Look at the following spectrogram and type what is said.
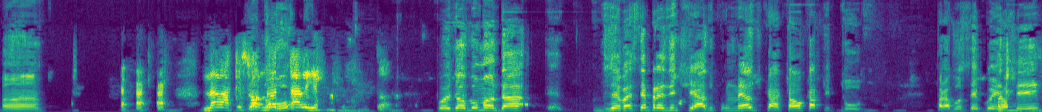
Ah. Não, aqui só mel de italiano. Pois eu vou mandar. Você vai ser presenteado com mel de cacau Capitu. Para você conhecer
